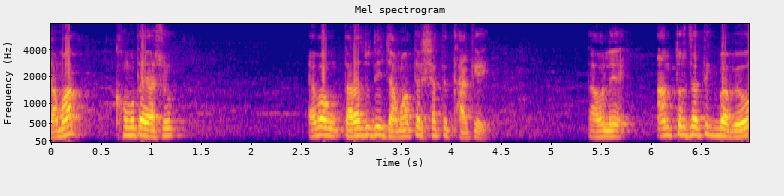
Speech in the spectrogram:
জামাত ক্ষমতায় আসুক এবং তারা যদি জামাতের সাথে থাকে, তাহলে আন্তর্জাতিকভাবেও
